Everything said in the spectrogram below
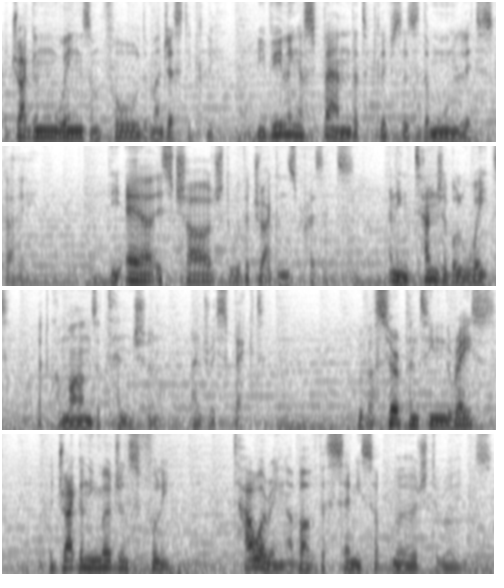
The dragon wings unfold majestically, revealing a span that eclipses the moonlit sky. The air is charged with the dragon's presence, an intangible weight that commands attention and respect. With a serpentine grace, the dragon emerges fully, towering above the semi submerged ruins.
